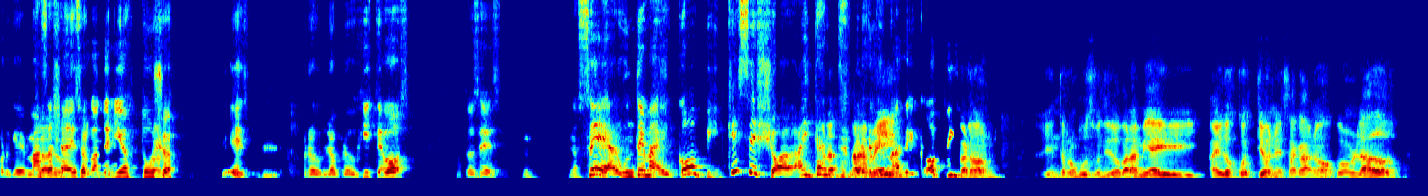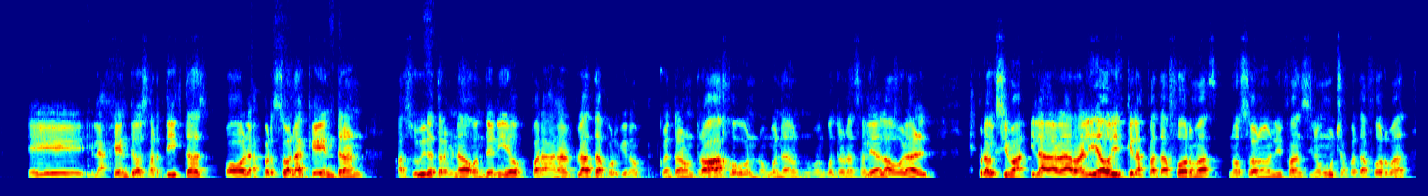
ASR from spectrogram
Porque más allá de eso, el contenido es tuyo, es, lo produjiste vos. Entonces, no sé, algún tema de copy, qué sé yo, hay tantos problemas de copy. Perdón, interrumpo un segundito. Para mí hay, hay dos cuestiones acá, ¿no? Por un lado, eh, la gente, los artistas o las personas que entran a subir determinado contenido para ganar plata porque no encuentran un trabajo o no, encuentran una salida laboral próxima. Y la, realidad hoy es que las plataformas, no solo OnlyFans, sino muchas plataformas,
